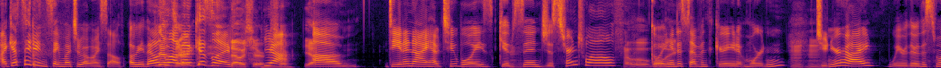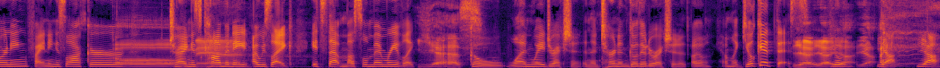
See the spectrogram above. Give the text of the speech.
I guess I didn't say much about myself. Okay, that was No, a lot sure. about Kids Life. No, sure, Yeah. sure. Yeah. Um, Dan and I have two boys. Gibson just turned 12, Oh, going into seventh grade at Morton. Junior high, we were there this morning, finding his locker, Oh, trying his combination. I was like, it's that muscle memory of like, Yes. go one way direction and then turn and go the other direction. Oh, I'm like, you'll get this. Yeah, yeah, You'll- yeah, yeah. yeah, yeah.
